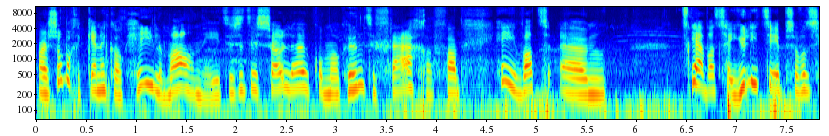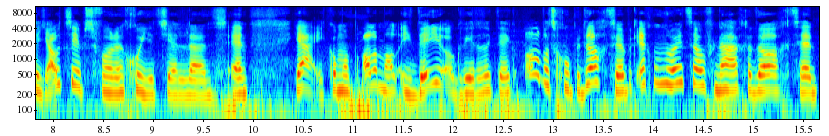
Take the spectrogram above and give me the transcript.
maar sommige ken ik ook helemaal niet. Dus het is zo leuk om ook hun te vragen van, hey, wat... Um, ja, wat zijn jullie tips? Of wat zijn jouw tips voor een goede challenge? En ja, ik kom op allemaal ideeën ook weer. Dat ik denk, oh wat goed bedacht. Daar heb ik echt nog nooit over nagedacht. En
